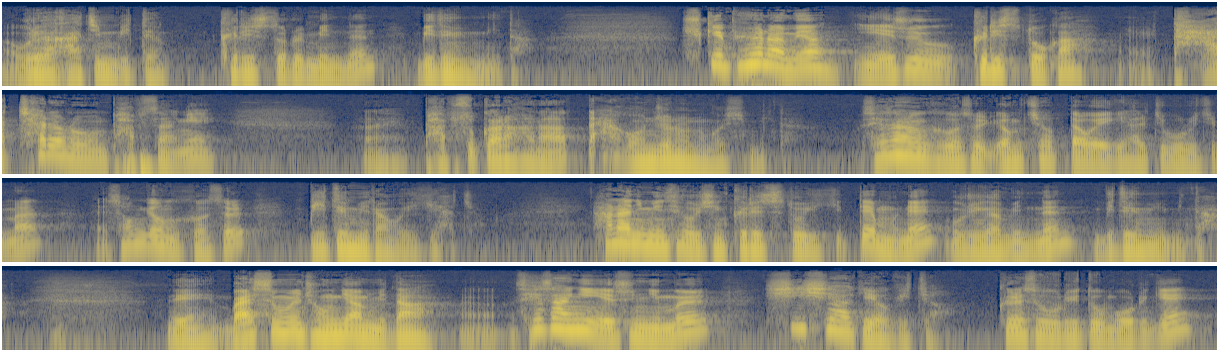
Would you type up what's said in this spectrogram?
우리가 가진 믿음, 그리스도를 믿는 믿음입니다. 쉽게 표현하면 이 예수 그리스도가 다 차려놓은 밥상에 에, 밥숟가락 하나 딱 얹어놓는 것입니다. 세상은 그것을 염치 없다고 얘기할지 모르지만 성경은 그것을 믿음이라고 얘기하죠. 하나님이 세우신 그리스도이기 때문에 우리가 믿는 믿음입니다. 네, 말씀을 정리합니다. 어, 세상이 예수님을 시시하게 여기죠. 그래서 우리도 모르게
